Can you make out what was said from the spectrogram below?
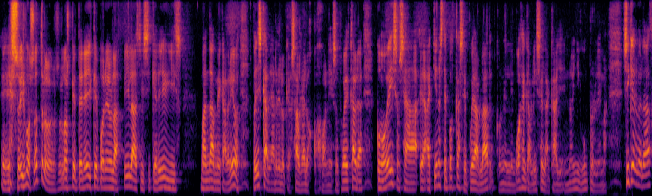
¿eh? Sois vosotros los que tenéis que poneros las pilas y si queréis mandadme cabreos. Podéis cabrear de lo que os salga de los cojones, os podéis cabrear. Como veis, o sea, aquí en este podcast se puede hablar con el lenguaje que habléis en la calle, no hay ningún problema. Sí que es verdad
